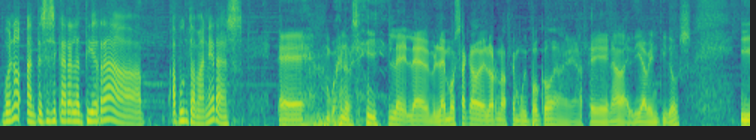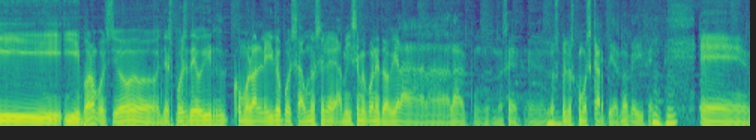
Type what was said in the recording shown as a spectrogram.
bueno, antes se secara la tierra, apunta maneras. Eh, bueno, sí, la, la- la hemos sacado del horno hace muy poco, eh, hace nada, el día 22. Y, y, bueno, pues yo después de oír cómo lo han leído, pues a uno se le- a mí se me pone todavía la, la- no sé, eh, los pelos como escarpias, ¿no? Que dicen. Eh,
